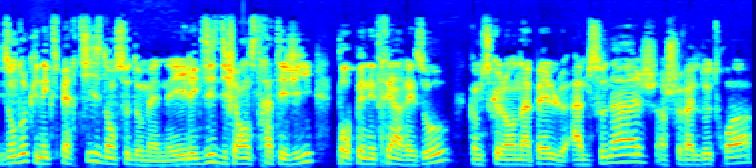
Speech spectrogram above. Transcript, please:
Ils ont donc une expertise dans ce domaine et il existe différentes stratégies pour pénétrer un réseau, comme ce que l'on appelle le hameçonnage, un cheval de Troie,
